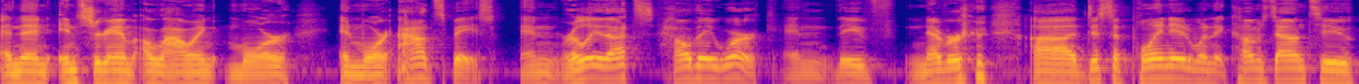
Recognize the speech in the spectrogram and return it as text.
and then Instagram allowing more and more ad space. And really that's how they work. And they've never uh, disappointed when it comes down to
